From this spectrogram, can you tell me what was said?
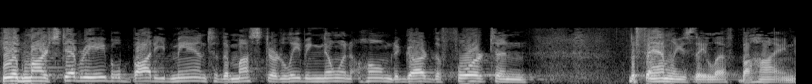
he had marched every able-bodied man to the muster, leaving no one at home to guard the fort and the families they left behind.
